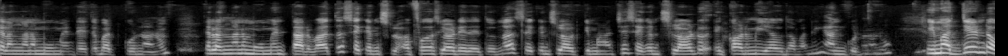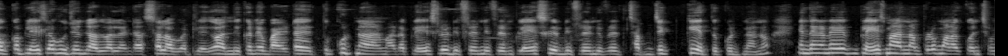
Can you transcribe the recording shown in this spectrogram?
తెలంగాణ మూమెంట్ అయితే పట్టుకున్నాను. తెలంగాణ మూమెంట్ తర్వాత సెకండ్ స్లా ఫస్ట్ స్లాట్ ఏదైతే ఉందో సెకండ్ స్లాట్కి మార్చి సెకండ్ స్లాట్ ఎకానమీ అవుదామని అనుకుంటున్నాను. ఈ మధ్య అంటే ఒక్క ప్లేస్లో కూర్చొని చదవాలంటే అస్సలు అవ్వట్లేదు. అందుకనే బయట ఎత్తుక్కుంటున్నాను అనమాట ప్లేస్లో different different place different different సబ్జెక్ట్కి ఎత్తుక్కుంటున్నాను. ఎందుకంటే ప్లేస్ మారినప్పుడు మనకు కొంచెం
